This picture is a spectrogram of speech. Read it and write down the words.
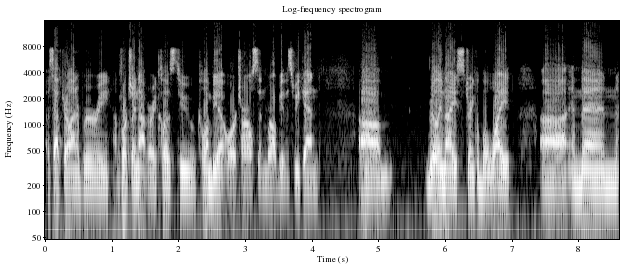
a South Carolina brewery. Unfortunately, not very close to Columbia or Charleston, where I'll be this weekend. Um, really nice, drinkable white. Uh, and then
